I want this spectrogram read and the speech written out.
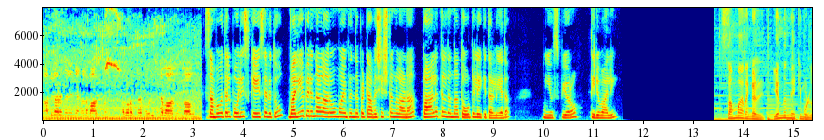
നാട്ടുകാരെന്ന നിലയിൽ ഞങ്ങളുടെ ഭാഗത്തുനിന്നും തന്നെ സംഭവത്തിൽ പോലീസ് കേസെടുത്തു. വലിയ പെരുന്നാൾ അറവുമായി ബന്ധപ്പെട്ട അവശിഷ്ടങ്ങളാണ് പാലത്തിൽ നിന്ന് തോട്ടിലേക്ക് തള്ളിയത്. News bureau Thiruvali. സമ്മാനങ്ങൾ എന്നേക്കുമുള്ള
